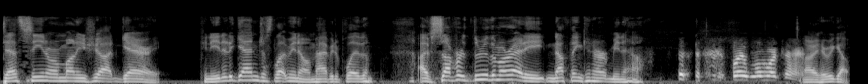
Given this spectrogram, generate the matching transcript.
Death scene or money shot, Gary. If you need it again, just let me know. I'm happy to play them. I've suffered through them already. Nothing can hurt me now. Play it one more time. All right, here we go.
